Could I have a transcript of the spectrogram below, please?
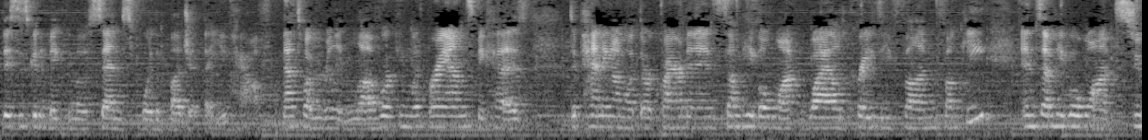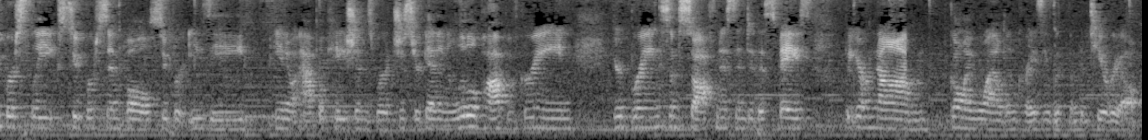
this is going to make the most sense for the budget that you have. That's why we really love working with brands because depending on what the requirement is. Some people want wild, crazy, fun, funky, and some people want super sleek, super simple, super easy, you know, applications where it's just you're getting a little pop of green, you're bringing some softness into the space, but you're not going wild and crazy with the material,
